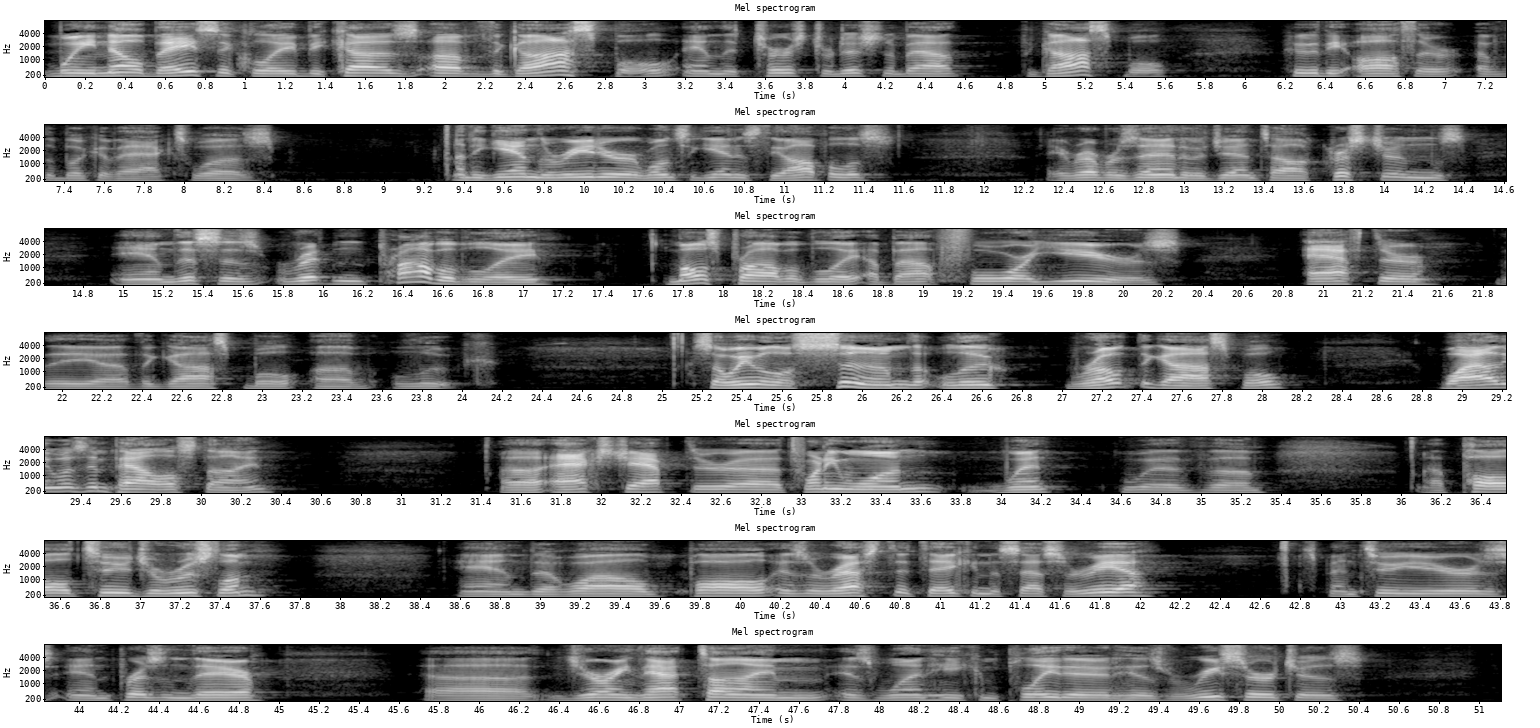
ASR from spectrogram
we know basically because of the gospel and the church tradition about the gospel who the author of the book of Acts was. And again, the reader, once again, is Theophilus, a representative of Gentile Christians. And this is written probably, most probably, about four years after the, uh, the Gospel of Luke. So we will assume that Luke wrote the Gospel while he was in Palestine. Uh, Acts chapter uh, 21 went with uh, uh, Paul to Jerusalem. And uh, while Paul is arrested, taken to Caesarea, spent two years in prison there. Uh, during that time is when he completed his researches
